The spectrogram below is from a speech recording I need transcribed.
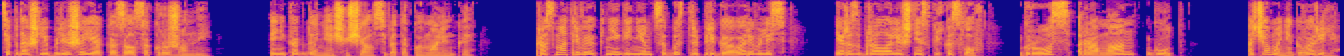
Те подошли ближе, я оказался окруженный. Я никогда не ощущала себя такой маленькой. Рассматривая книги, немцы быстро переговаривались. Я разобрала лишь несколько слов. «Гросс», «Роман», «Гуд». О чем они говорили?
